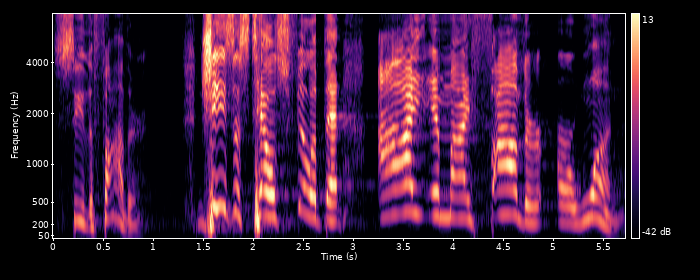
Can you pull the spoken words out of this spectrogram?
see the Father? Jesus tells Philip that I and my Father are one.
